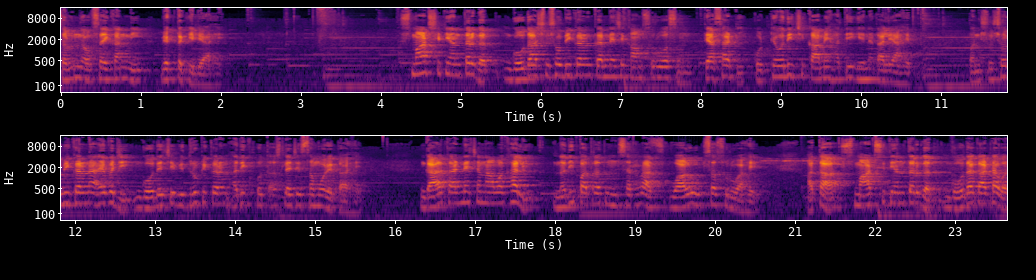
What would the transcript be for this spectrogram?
सलून व्यावसायिकांनी व्यक्त केली आहे. स्मार्ट सिटी अंतर्गत गोदा सुशोभीकरण करण्याचे काम सुरू असून त्यासाठी कोट्यवधीची कामे हाती घेण्यात आली आहेत. पण सुशोभीकरणाऐवजी गोदेचे विद्रुपीकरण अधिक होत असल्याचे समोर येत आहे. गाळ काढण्याच्या नावाखाली नदीपात्रातून सर्रास वाळू उपसा सुरू आहे. आता स्मार्ट सिटी अंतर्गत गोदा काठावर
